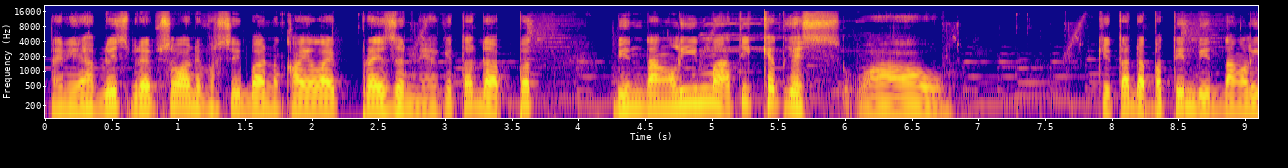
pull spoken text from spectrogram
Nah ini ya, Blitz Brave Anniversary Bankai Live Present ya. Kita dapat bintang 5 tiket guys wow kita dapetin bintang 5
